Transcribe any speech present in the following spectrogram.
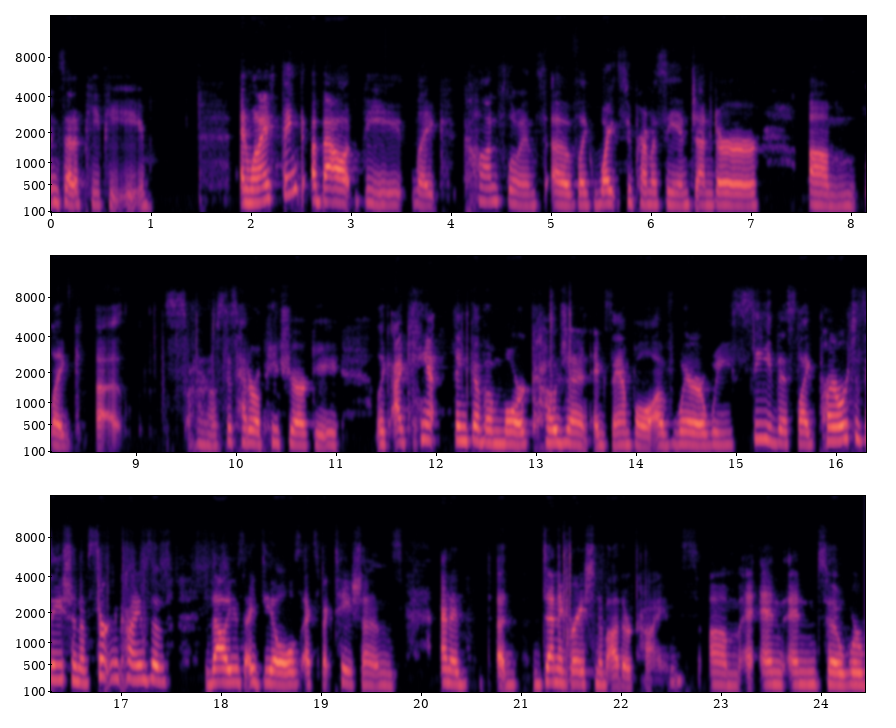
Instead of PPE. And when I think about the like confluence of like white supremacy and gender, um, like uh, I don't know, cis heteropatriarchy, like I can't think of a more cogent example of where we see this like prioritization of certain kinds of values, ideals, expectations, and a, a denigration of other kinds. Um, and and so we're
